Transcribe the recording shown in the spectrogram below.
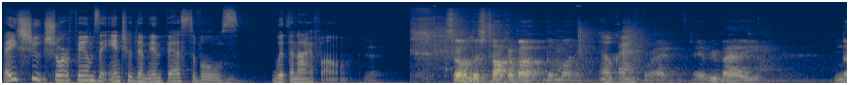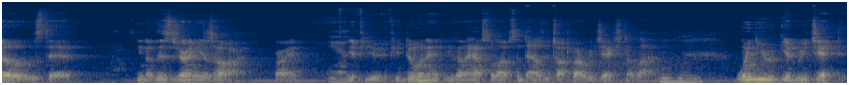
they shoot short films and enter them in festivals mm-hmm. with an iPhone. Yeah. So let's talk about the money. Okay. Right. Everybody knows that you know this journey is hard, right? Yeah. If you if you're doing it, you're going to have some ups and downs. We talked about rejection a lot. Mm-hmm. When you get rejected,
